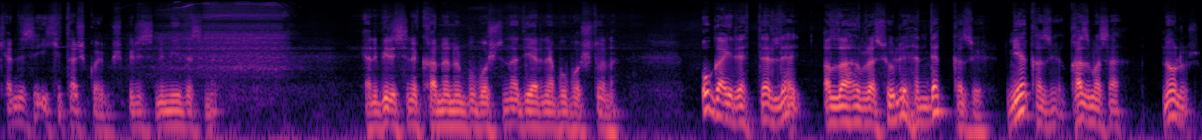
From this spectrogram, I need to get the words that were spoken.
Kendisi iki taş koymuş. Birisini midesine. Yani birisini karnının bu boşluğuna, diğerine bu boşluğuna. O gayretlerle Allah'ın Resulü hendek kazıyor. Niye kazıyor? Kazmasa ne olur?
